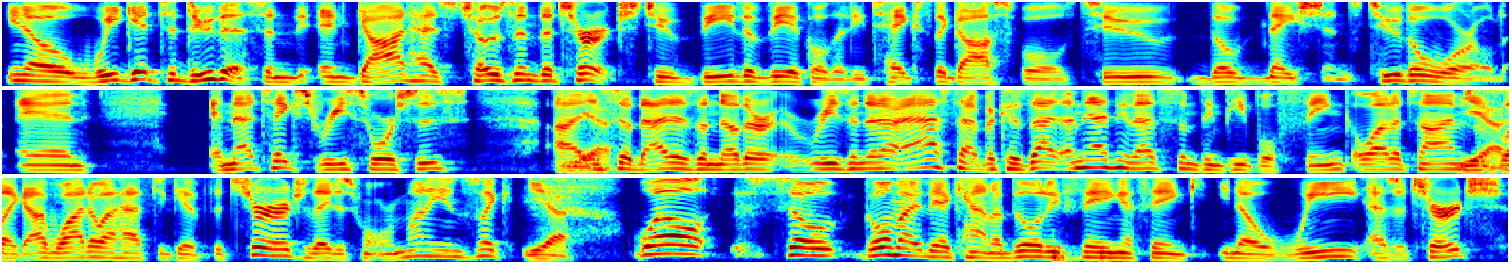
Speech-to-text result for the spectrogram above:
you know, we get to do this and and God has chosen the church to be the vehicle that he takes the gospel to the nations, to the world. And and that takes resources, uh, Yeah. and so that is another reason. And I ask that because that I mean I think that's something people think a lot of times. Yeah. It's like, I, why do I have to give the church? They just want more money, and it's like, Yeah. well, so going back to the accountability thing, I think, you know, we as a church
